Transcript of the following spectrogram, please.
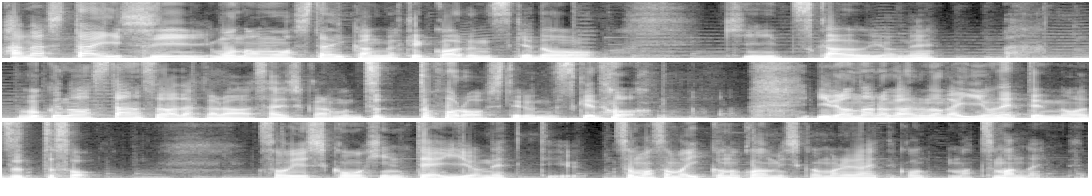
話したいし、物申したい感が結構あるんですけど、気使うよね。僕のスタンスはだから最初からもずっとフォローしてるんですけど、いろんなのがあるのがいいよねっていうのはずっとそう。そういう嗜好品っていいよねっていう。そもそも一個の好みしか生まれないってこ、まあ、つまんないんで。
